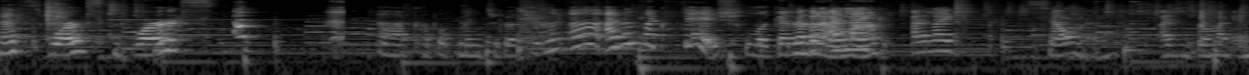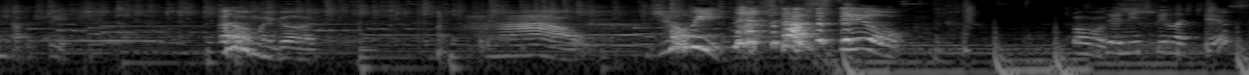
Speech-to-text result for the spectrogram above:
it works, it works. Uh, a couple of minutes ago, she was like, uh, I don't like fish. Look at Yeah, her but I like I like salmon. I just don't like any other fish. Oh my god. Wow. Joey, stop still. Oh. Do it need to be like this?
